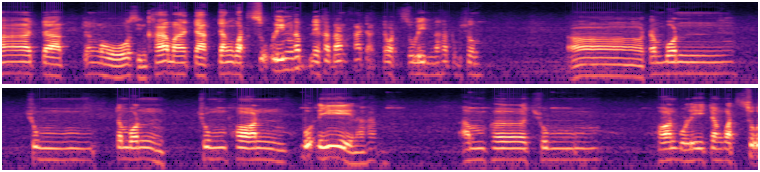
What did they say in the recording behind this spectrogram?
มาจากจังโหสินค้ามาจากจังหวัดสุรินทร์ครับเนี่ยครับร้านค้าจากจังหวัดสุรินทร์นะครับท่านผู้ชม ตำบลชุมตำบลชุมพรบุรีนะครับอำเภอชุมพรบุรีจังหวัดสุ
